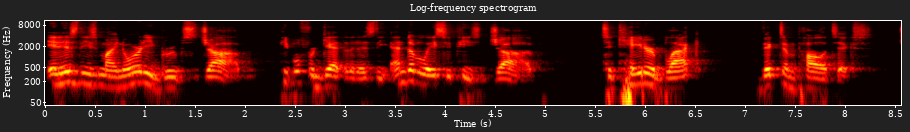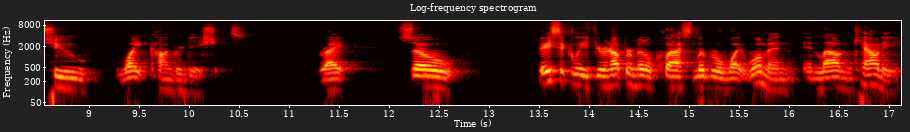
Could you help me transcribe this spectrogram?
it is these minority groups' job. People forget that it is the NAACP's job to cater black victim politics to white congregations, right? So basically, if you're an upper middle class liberal white woman in Loudoun County,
